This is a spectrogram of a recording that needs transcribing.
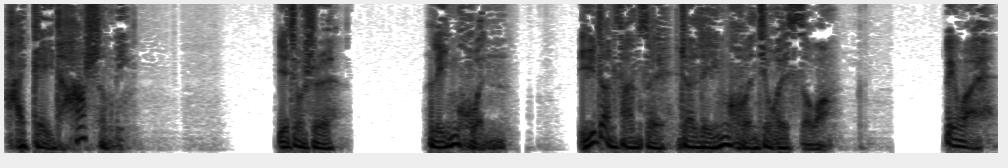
还给他生命，也就是灵魂。一旦犯罪，这灵魂就会死亡。另外，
